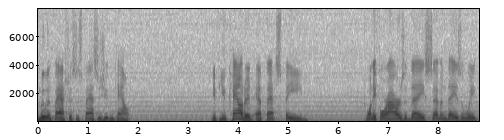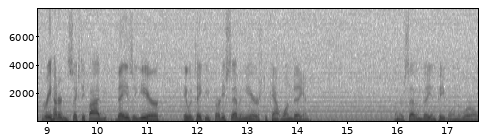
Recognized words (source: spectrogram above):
Moving fast, just as fast as you can count. If you counted at that speed, 24 hours a day, seven days a week, 365 days a year, it would take you 37 years to count 1 billion. And there's 7 billion people in the world.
